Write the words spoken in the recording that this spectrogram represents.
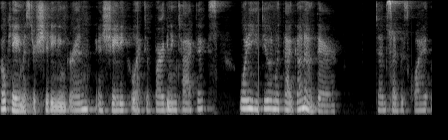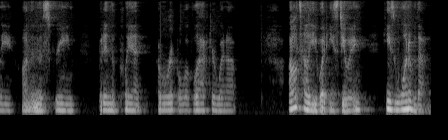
Okay, Mr. Shit Eating Grin and Shady Collective Bargaining Tactics, what are you doing with that gun out there? Deb said this quietly on in the screen, but in the plant, a ripple of laughter went up. I'll tell you what he's doing. He's one of them.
